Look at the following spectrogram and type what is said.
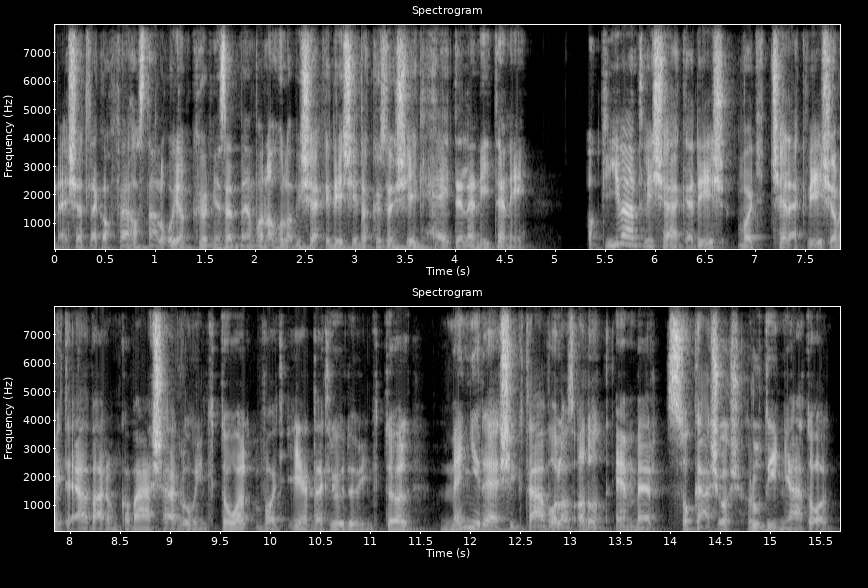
Esetleg a felhasználó olyan környezetben van, ahol a viselkedését a közösség helyteleníteni? A kívánt viselkedés vagy cselekvés, amit elvárunk a vásárlóinktól vagy érdeklődőinktől, mennyire esik távol az adott ember szokásos rutinjától.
